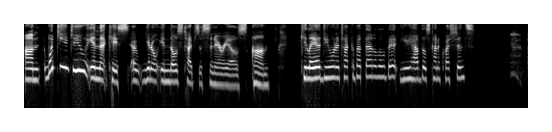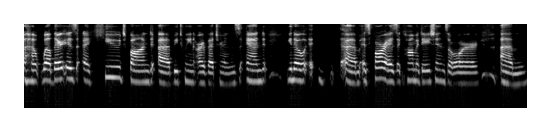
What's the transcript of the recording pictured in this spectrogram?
Um, what do you do in that case? Uh, you know, in those types of scenarios. Um, Kilea, do you want to talk about that a little bit? You have those kind of questions. Uh, well, there is a huge bond uh, between our veterans, and you know, eh, um, as far as accommodations or um,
